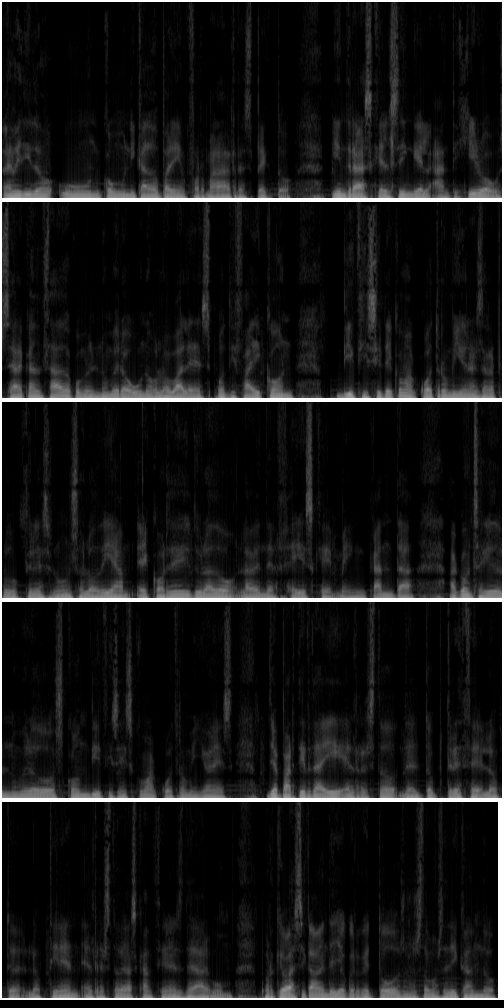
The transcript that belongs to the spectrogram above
ha emitido un comunicado para informar al respecto. Mientras que el single Anti-Hero se ha alcanzado como el número uno global en Spotify con 17,4 millones de reproducciones en un solo día, el corte titulado Lavender Haze, que me encanta, ha conseguido el número 2 con 16,4 millones. Y a partir de ahí el resto del top 13 lo, lo obtienen el resto de las canciones del álbum. Porque básicamente yo creo que todos nos estamos dedicando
